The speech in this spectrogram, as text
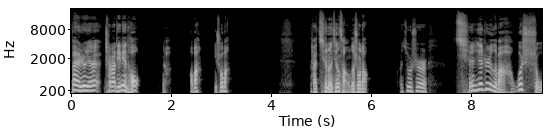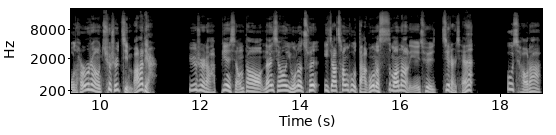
办案人员朝他点点头。啊，好吧，你说吧。他清了清嗓子，说道：“就是前些日子吧，我手头上确实紧巴了点于是呢，便想到南翔永乐村一家仓库打工的四毛那里去借点钱。不巧的，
